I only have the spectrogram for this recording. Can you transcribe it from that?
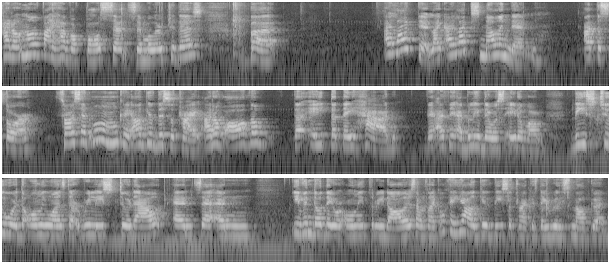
I don't know if I have a fall scent similar to this, but I liked it. Like, I like smelling them at the store. So I said, mm, okay, I'll give this a try. Out of all the, the eight that they had, they, I think I believe there was eight of them. These two were the only ones that really stood out and and even though they were only $3, I was like, okay, yeah, I'll give these a try because they really smelled good.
